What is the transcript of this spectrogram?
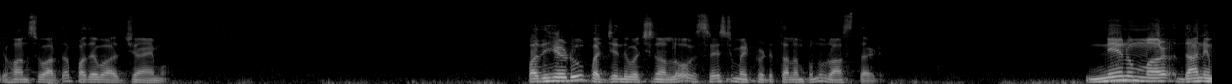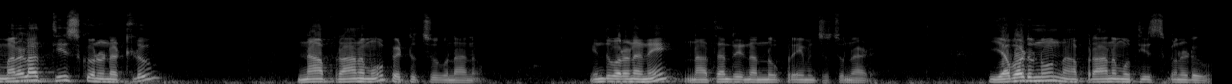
యోహాను స్వార్త పదవ అధ్యాయము. పదిహేడు పద్దెనిమిది వచనాల్లో ఒక శ్రేష్టమైనటువంటి తలంపును రాస్తాడు. నేను మ దాన్ని మరలా తీసుకొనున్నట్లు నా ప్రాణము పెట్టుచూ ఉన్నాను ఇందువలననే నా తండ్రి నన్ను ప్రేమించుచున్నాడు. ఎవడును నా ప్రాణము తీసుకొనడు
